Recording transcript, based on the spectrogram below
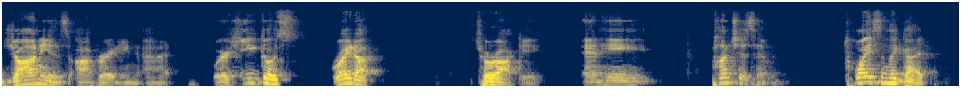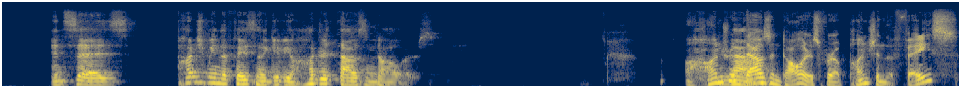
Johnny is operating at, where he goes right up to Rocky and he punches him twice in the gut and says, Punch me in the face and I give you a hundred thousand dollars. A hundred thousand dollars for a punch in the face,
